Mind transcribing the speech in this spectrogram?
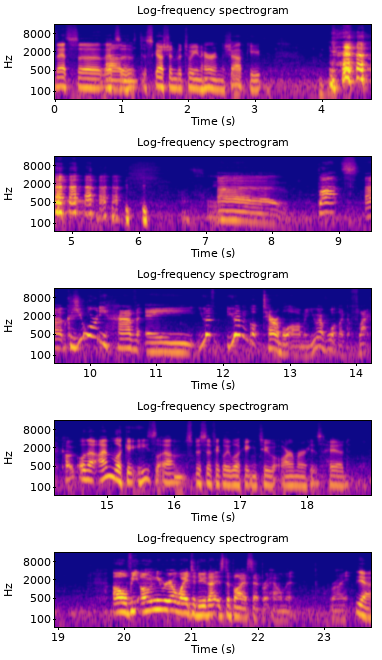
That's uh, that's a Um, discussion between her and the shopkeep. Let's see. Uh, but because you already have a you have you haven't got terrible armor. You have what like a flak coat? Well, no, I'm looking. He's um, specifically looking to armor his head. Oh, the only real way to do that is to buy a separate helmet, right? Yeah,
